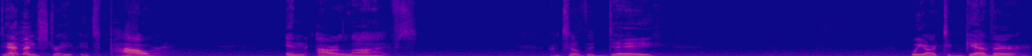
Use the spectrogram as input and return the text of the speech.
demonstrate its power in our lives until the day we are together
